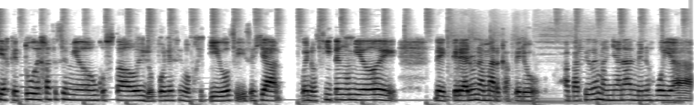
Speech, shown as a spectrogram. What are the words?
si es que tú dejas ese miedo a un costado y lo pones en objetivos y dices, ya, bueno, sí tengo miedo de, crear una marca, pero a partir de mañana al menos voy a,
